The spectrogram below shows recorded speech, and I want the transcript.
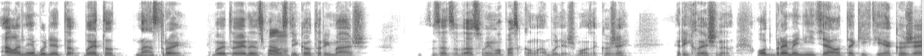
ale nebude to, bude to nástroj. Bude to jeden z pomocníkov, ktorý máš za, za svojím opaskom a budeš môcť akože rýchlejšie odbremení ťa od takých tých akože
